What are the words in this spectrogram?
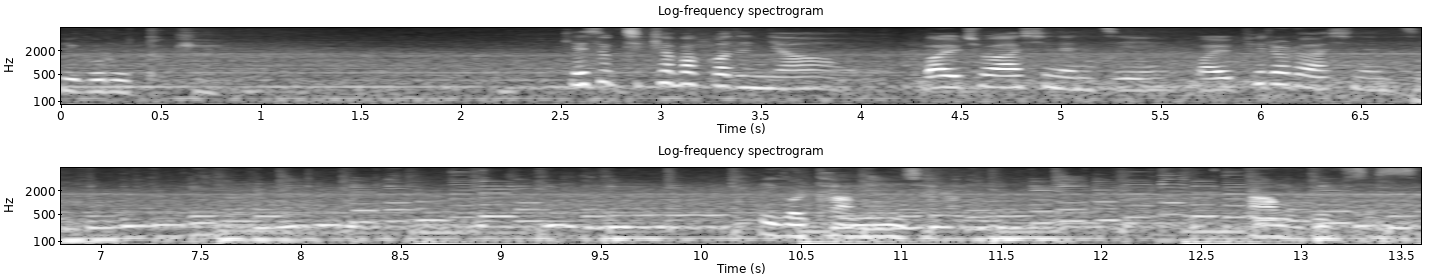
이걸 어떻게? 계속 지켜봤거든요. 뭘 좋아하시는지, 뭘 필요로 하시는지. 이걸 다 모은 사람은 아무도 없었어.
